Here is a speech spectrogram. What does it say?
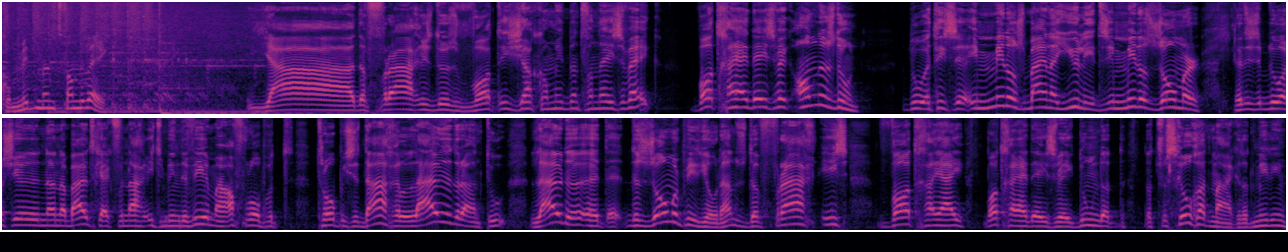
commitment van de week. Ja, de vraag is dus: wat is jouw commitment van deze week? Wat ga jij deze week anders doen? Bedoel, het is uh, inmiddels bijna juli. Het is inmiddels zomer. Het is, ik bedoel, als je naar, naar buiten kijkt, vandaag iets minder weer. Maar afgelopen tropische dagen luiden eraan toe. Luiden eh, de zomerperiode aan. Dus de vraag is, wat ga jij, wat ga jij deze week doen dat, dat verschil gaat maken? Dat meer,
